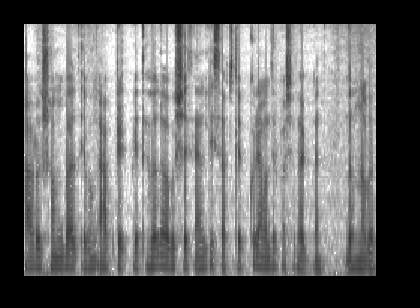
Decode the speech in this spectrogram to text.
আরও সংবাদ এবং আপডেট পেতে হলে অবশ্যই চ্যানেলটি সাবস্ক্রাইব করে আমাদের পাশে থাকবেন। ধন্যবাদ।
